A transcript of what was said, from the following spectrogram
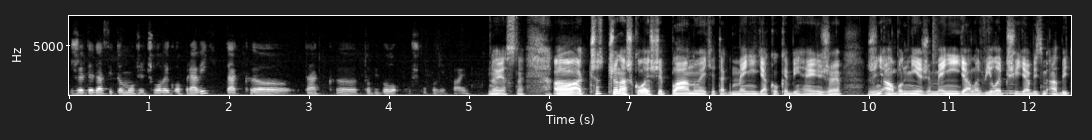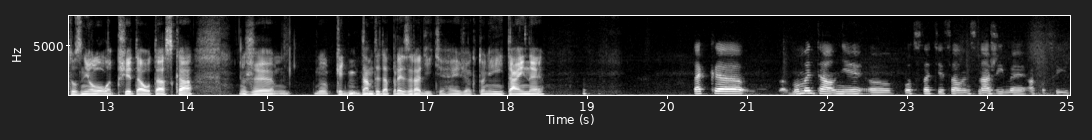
že teda si to môže človek opraviť, tak, e, tak e, to by bolo už úplne fajn. No jasné. A čo, čo na škole ešte plánujete tak meniť, ako keby, hej, že, že alebo nie, že meniť, ale vylepšiť, aby, sme, aby to znelo lepšie tá otázka, že no, keď tam teda prezradíte, hej, že ak to není tajné. Tak e, momentálne v podstate sa len snažíme ako si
